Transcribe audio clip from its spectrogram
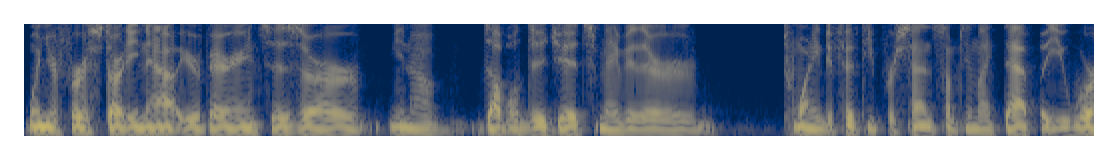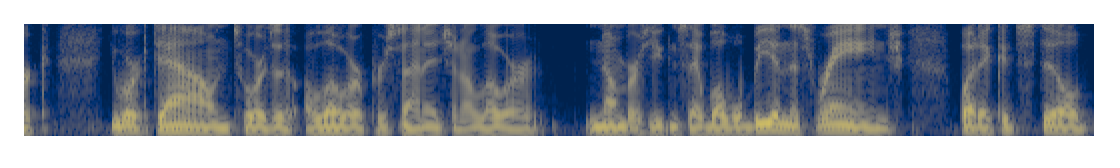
when you're first starting out your variances are, you know, double digits, maybe they're 20 to 50%, something like that, but you work you work down towards a, a lower percentage and a lower number. So you can say, well, we'll be in this range, but it could still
